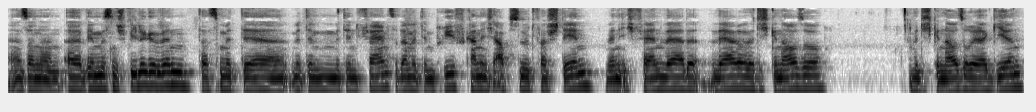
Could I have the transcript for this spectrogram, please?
äh, sondern äh, wir müssen Spiele gewinnen. Das mit der, mit dem, mit den Fans oder mit dem Brief kann ich absolut verstehen. Wenn ich Fan werde, wäre, würde ich genauso, würde ich genauso reagieren.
